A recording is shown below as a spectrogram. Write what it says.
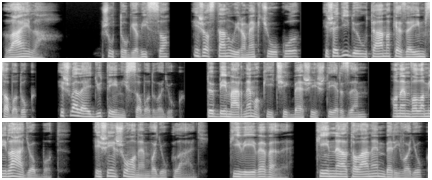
Laila, suttogja vissza, és aztán újra megcsókol, és egy idő után a kezeim szabadok, és vele együtt én is szabad vagyok. Többé már nem a kétségbeesést érzem, hanem valami lágyabbat, és én soha nem vagyok lágy, kivéve vele. Kénnel talán emberi vagyok,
